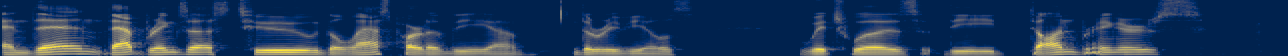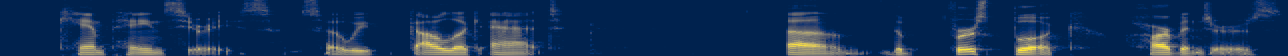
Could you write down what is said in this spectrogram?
And then that brings us to the last part of the um, the reveals, which was the Dawnbringers campaign series. So we got to look at um, the first book, Harbingers,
